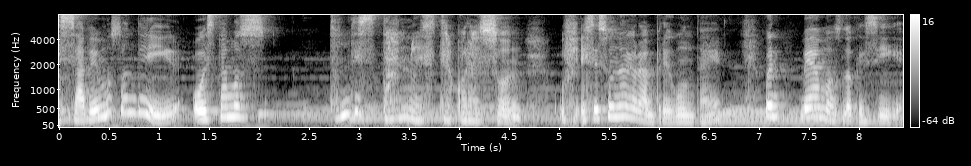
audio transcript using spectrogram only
¿Sabemos dónde ir o estamos... ¿Dónde está nuestro corazón? esa es una gran pregunta, ¿eh? Bueno, veamos lo que sigue.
